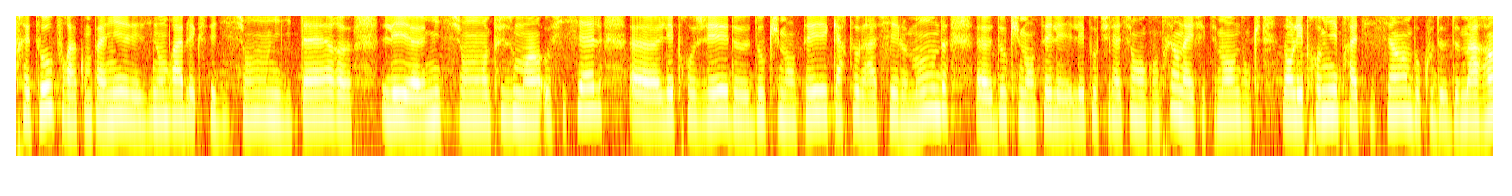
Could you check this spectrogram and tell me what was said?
très tôt pour accompagner les innombrables expéditions militaires, euh, les euh, missions plus ou moins officielles, les projets de documenter, cartographier le monde, documenter les, populations rencontrées. On a effectivement donc dans les premiers praticiens beaucoup de marins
